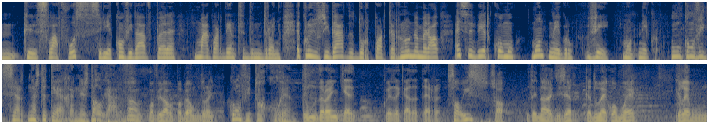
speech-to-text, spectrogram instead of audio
um, que se lá fosse seria convidado para uma aguardente de medronho. A curiosidade do repórter Nuno Amaral em saber como Montenegro vê Montenegro. Um convite certo nesta terra, neste Algarve. Não, convidava para um medronho. Convite recorrente. Um medronho que é coisa cada terra. Só isso? Só. Não tenho nada a dizer. Cada um é como é. Ele é um,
